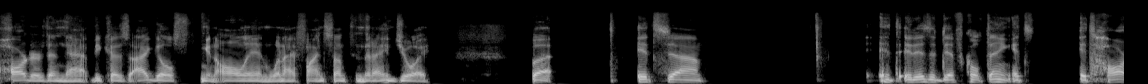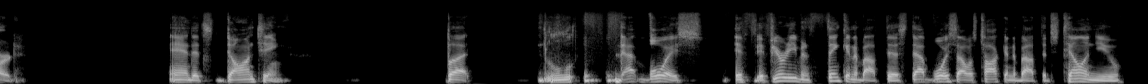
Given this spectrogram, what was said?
harder than that because i go you know, all in when i find something that i enjoy. But it's um it, it is a difficult thing. It's it's hard and it's daunting. But that voice, if if you're even thinking about this, that voice I was talking about that's telling you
